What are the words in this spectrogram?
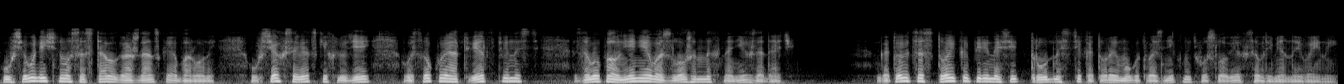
у всего личного состава гражданской обороны, у всех советских людей высокую ответственность за выполнение возложенных на них задач. Готовиться стойко переносить трудности, которые могут возникнуть в условиях современной войны.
